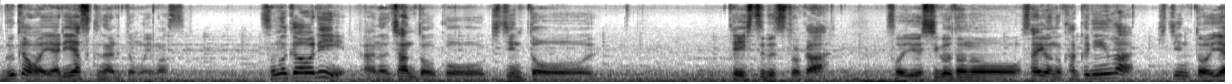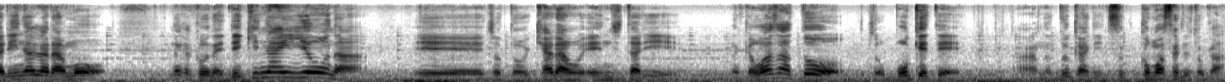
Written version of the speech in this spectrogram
部下はやりやすくなると思います。その代わりあのちゃんとこうきちんと提出物とかそういう仕事の最後の確認はきちんとやりながらもなんかこうねできないような、えー、ちょっとキャラを演じたりなんかわざとちょボケてあの部下に突っ込ませるとか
